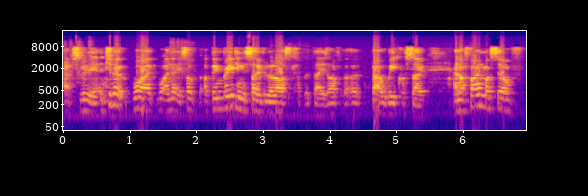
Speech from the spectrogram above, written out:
Absolutely, and do you know what I, what I noticed? I've, I've been reading this over the last couple of days, uh, about a week or so, and I find myself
